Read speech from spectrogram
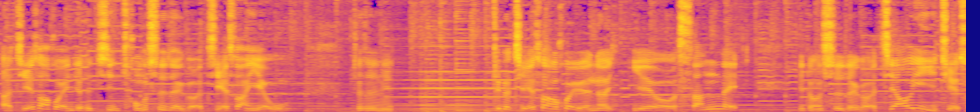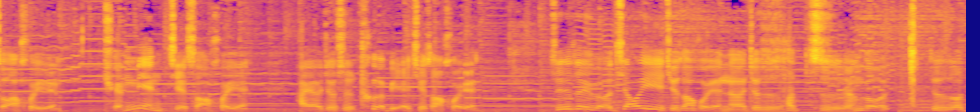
呃结算会员就是进从事这个结算业务，就是你这个结算会员呢也有三类，一种是这个交易结算会员、全面结算会员，还有就是特别结算会员。其实这个交易结算会员呢，就是它只能够，就是说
